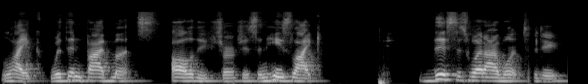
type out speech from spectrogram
like within five months, all of these churches. And he's like, this is what I want to do.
